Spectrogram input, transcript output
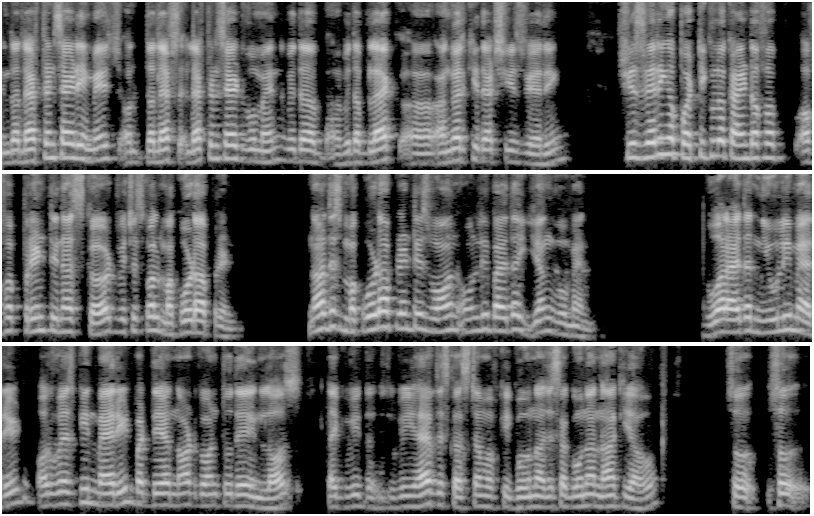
in the left hand side image, on the left left hand side woman with a with a black uh, angarki that she is wearing, she is wearing a particular kind of a of a print in a skirt which is called makoda print. Now, this makoda print is worn only by the young women who are either newly married or who has been married but they have not gone to their in-laws. Like we we have this custom of ki gona jiska gona na kiya ho. So so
